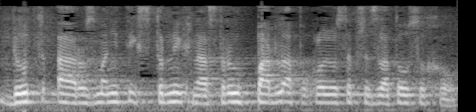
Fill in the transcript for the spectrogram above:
dud a rozmanitých strunných nástrojů, padl a poklonil se před zlatou sochou.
